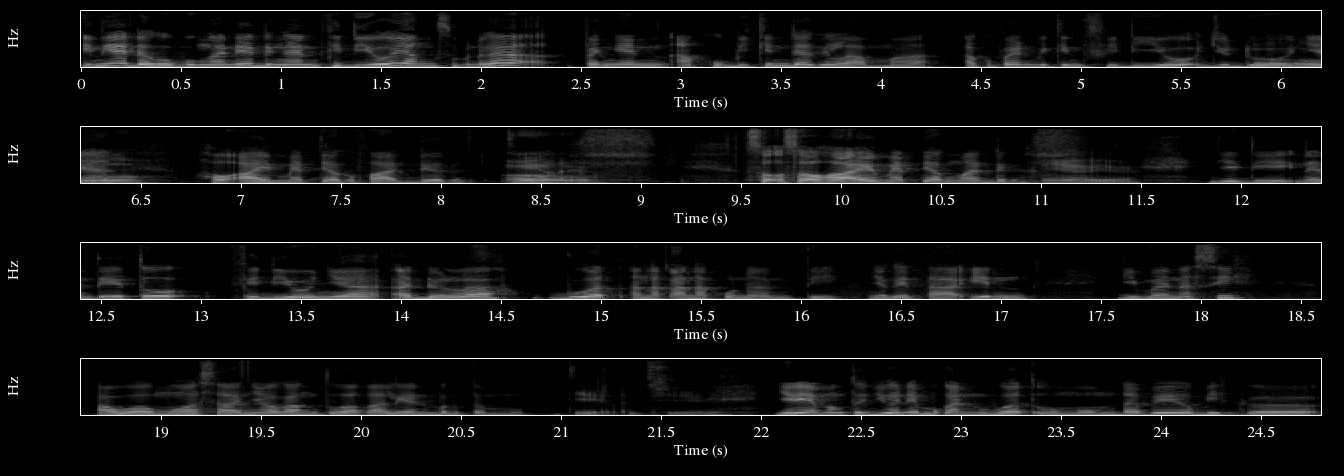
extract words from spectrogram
Ini ada hubungannya dengan video yang sebenarnya pengen aku bikin dari lama. Aku pengen bikin video judulnya Oh. How I Met Your Father. Oh, So-so How I Met Your Mother. iya iya. Jadi nanti itu videonya adalah buat anak-anakku nanti nyeritain gimana sih awal muasalnya orang tua kalian bertemu. Cil. Jadi emang tujuannya bukan buat umum tapi lebih ke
